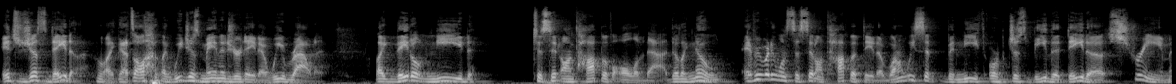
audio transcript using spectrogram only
it's just data. Like that's all. Like we just manage your data, we route it. Like they don't need to sit on top of all of that. They're like, no, everybody wants to sit on top of data. Why don't we sit beneath or just be the data stream?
